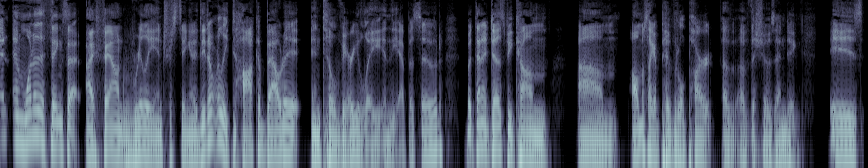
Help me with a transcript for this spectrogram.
and and one of the things that I found really interesting, and they don't really talk about it until very late in the episode, but then it does become um almost like a pivotal part of of the show's ending, is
